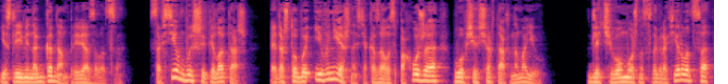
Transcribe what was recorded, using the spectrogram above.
если именно к годам привязываться. Совсем высший пилотаж, Это чтобы и внешность оказалась похожая в общих чертах на мою. Для чего можно сфотографироваться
